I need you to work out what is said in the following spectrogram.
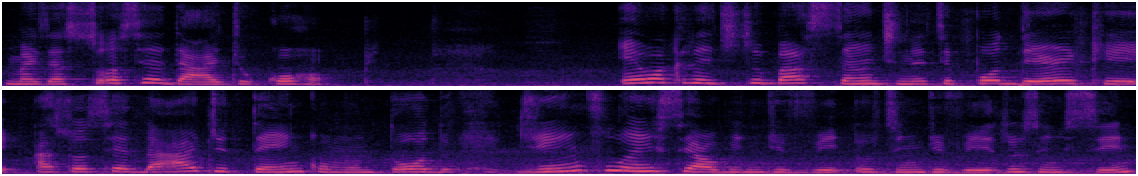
mas a sociedade o corrompe. Eu acredito bastante nesse poder que a sociedade tem como um todo de influenciar os indivíduos em si,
